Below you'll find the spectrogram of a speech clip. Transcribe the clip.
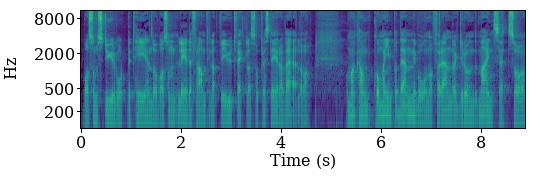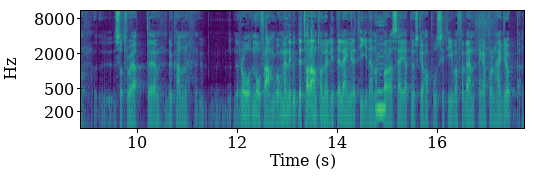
vad som styr vårt beteende och vad som leder fram till att vi utvecklas och presterar väl. Och om man kan komma in på den nivån och förändra grundmindset så, så tror jag att eh, du kan nå framgång. Men det, det, tar antagligen lite längre tid än att mm. bara säga att nu ska jag ha positiva förväntningar på den här gruppen.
